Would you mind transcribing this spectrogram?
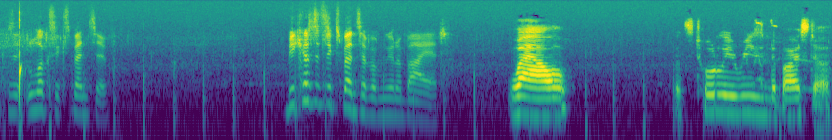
Because it looks expensive. Because it's expensive, I'm gonna buy it. Wow. That's totally a reason to buy stuff.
